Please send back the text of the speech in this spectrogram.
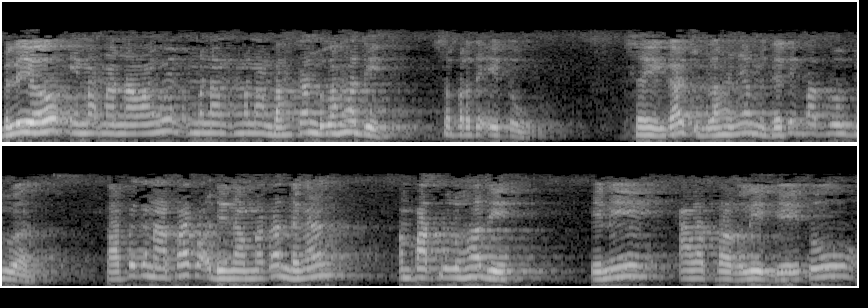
beliau Imam An-Nawawi menambahkan dua hadis seperti itu sehingga jumlahnya menjadi 42. Tapi kenapa kok dinamakan dengan 40 hadis? Ini alat taglib yaitu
